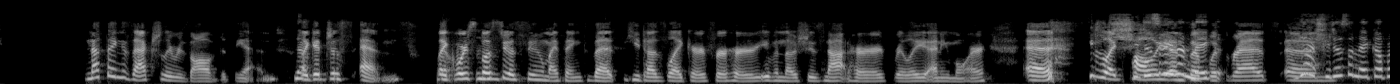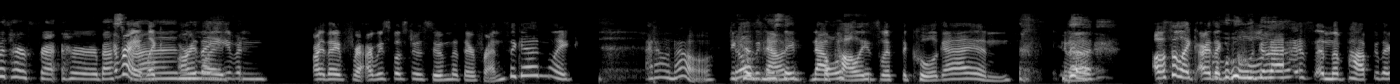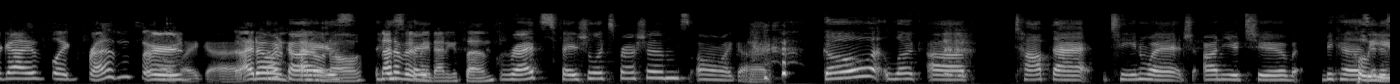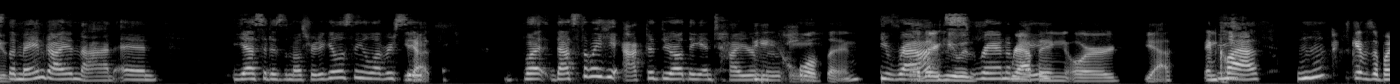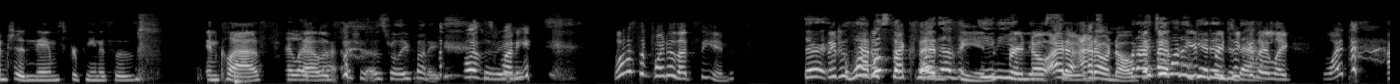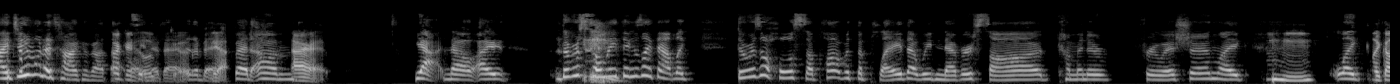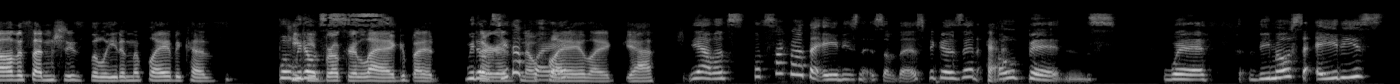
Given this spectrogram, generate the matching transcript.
nothing is actually resolved at the end. No. Like, it just ends. Like, we're supposed Mhm. to assume, I think, that he does like her for her, even though she's not her really anymore. And like, She Polly ends make- up with Rhett. yeah, she doesn't make up with her friend, her best friend Right. Like, are they like- even? Are they? Fr- are we supposed to assume that they're friends again? Like, I don't know. Because, because now, they now both- Polly's with the cool guy, and you know. Also, like, are the Cool cool guy? guys and the popular guys like friends oh or oh my god, I don't I don't know. is- None of it fa- made any sense. Rhett's facial expressions. Oh my god, go look up top that Teen Witch on YouTube because it Please. is the main guy in that, and yes, it is the most ridiculous thing you'll ever see. Yes. But that's the way he acted throughout the entire The movie. whole thing. he raps Whether he was randomly. rapping or yeah. In class. Mhm. Just gives a bunch of names for penises in class. I like that. that was that was really funny. was funny. What was the point of that scene? There, They just what had a sex ed scene for no I don't I don't know. But I do wanna get in into that. like what? I do want to talk about that Okay, scene a bit, in a bit. Yeah. But um, All right. yeah, no, I there were so many things like that. Like there was a whole subplot with the play that we never saw come into fruition. Like, hmm like, Like all of a sudden she's the lead in the play because but we Kiki don't broke her leg, but We don't there see is no play. play. Like, yeah. Yeah, let's let's talk about the 80s-ness of this because it Okay. opens with the most 80s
